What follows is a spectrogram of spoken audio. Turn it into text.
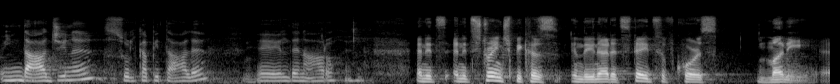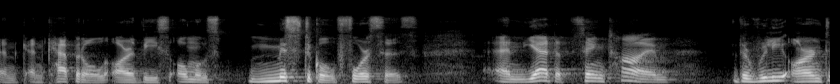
indagine sul capitale e il denaro. And it's, and it's strange because in the United States, of course, money and, and capital are these almost mystical forces. And yet, at the same time, there really aren't,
